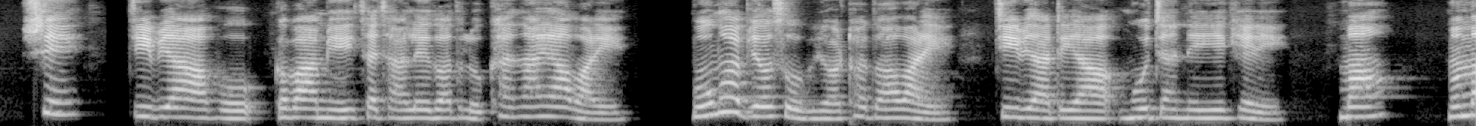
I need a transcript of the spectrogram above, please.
။ရှင်ကြည်ပြဖို့ကဘာမြေချက်ချလဲသွားသလိုခံစားရပါတယ်။မိုးမပြောဆိုပြီးတော့ထွက်သွားပါတယ်။ကြည်ပြတယောက်ငိုကြံနေရခဲ့တယ်။မောင်မမ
